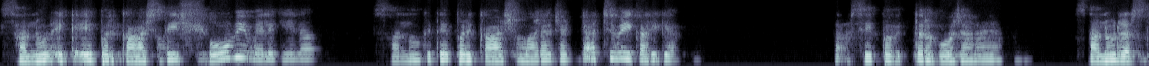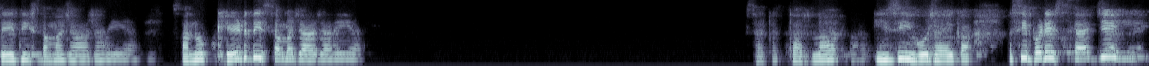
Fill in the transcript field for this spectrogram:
ਸਾਨੂੰ ਇੱਕ ਇਹ ਪ੍ਰਕਾਸ਼ ਦੀ ਸ਼ੋਅ ਵੀ ਮਿਲ ਗਈ ਨਾ, ਸਾਨੂੰ ਕਿਤੇ ਪ੍ਰਕਾਸ਼ ਮਾੜਾ ਜਿਹਾ ਟੱਚ ਵੀ ਕਰ ਗਿਆ। ਤਾਂ ਅਸੀਂ ਪਵਿੱਤਰ ਹੋ ਜਾਣਾ ਆ। ਸਾਨੂੰ ਰਸਤੇ ਦੀ ਸਮਝ ਆ ਜਾਣੀ ਆ। ਸਾਨੂੰ ਖੇਡ ਦੀ ਸਮਝ ਆ ਜਾਣੀ ਆ। ਸਾਡਾ ਤਰਨਾ ਈਜ਼ੀ ਹੋ ਜਾਏਗਾ। ਅਸੀਂ ਬੜੇ ਸਹਜੇ ਹੀ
